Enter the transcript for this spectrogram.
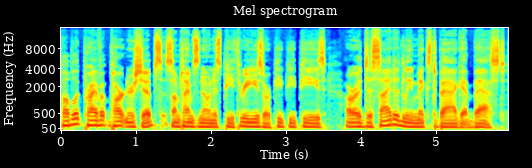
Public private partnerships, sometimes known as P3s or PPPs, are a decidedly mixed bag at best,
